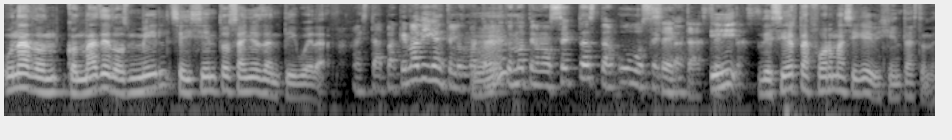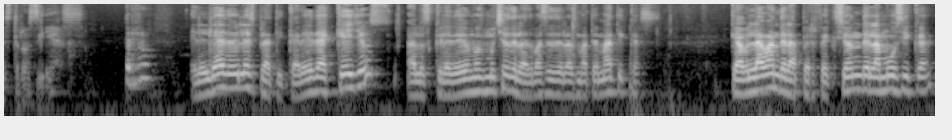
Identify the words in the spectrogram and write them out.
Una don- con más de 2600 años de antigüedad. Ahí está, para que no digan que los matemáticos no tenemos sectas, hubo secta. Sectas. Y sectas. de cierta forma sigue vigente hasta nuestros días. Perro. El día de hoy les platicaré de aquellos a los que le debemos muchas de las bases de las matemáticas, que hablaban de la perfección de la música,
